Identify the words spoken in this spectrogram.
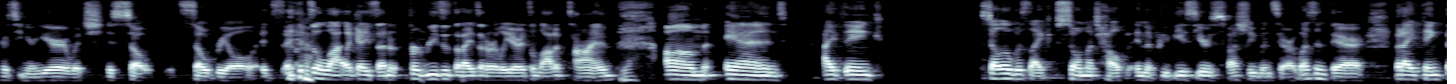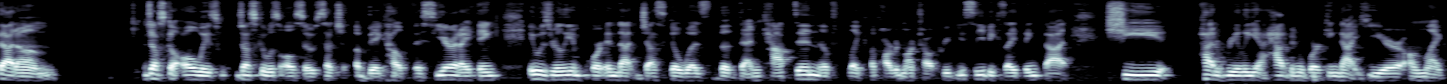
her senior year, which is so it's so real. It's it's a lot, like I said, for reasons that I said earlier, it's a lot of time. Yeah. Um, and I think Stella was like so much help in the previous years, especially when Sarah wasn't there. But I think that um Jessica always Jessica was also such a big help this year, and I think it was really important that Jessica was the then captain of like of Harvard Mock previously because I think that she had really had been working that year on like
